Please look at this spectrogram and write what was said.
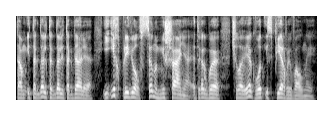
там и так далее, так далее, так далее. И их привел в сцену Мишаня. Это как бы человек вот из первой волны.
